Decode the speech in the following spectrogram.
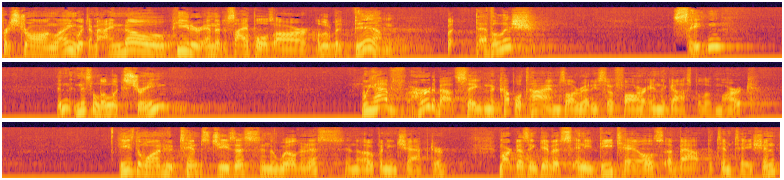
Pretty strong language. I mean, I know Peter and the disciples are a little bit dim, but devilish? Satan? Isn't this a little extreme? We have heard about Satan a couple times already so far in the Gospel of Mark. He's the one who tempts Jesus in the wilderness in the opening chapter. Mark doesn't give us any details about the temptation,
